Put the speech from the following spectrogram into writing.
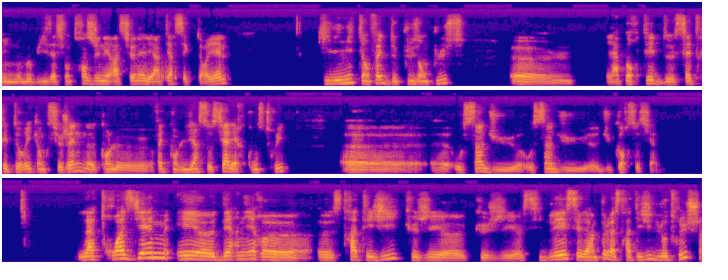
une, mobilisation transgénérationnelle et intersectorielle qui limite en fait de plus en plus la portée de cette rhétorique anxiogène quand le, lien social est reconstruit euh, euh, au sein, sein du, corps social. La troisième et euh, dernière stratégie que j'ai ciblée, c'est un peu la stratégie de l'autruche.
